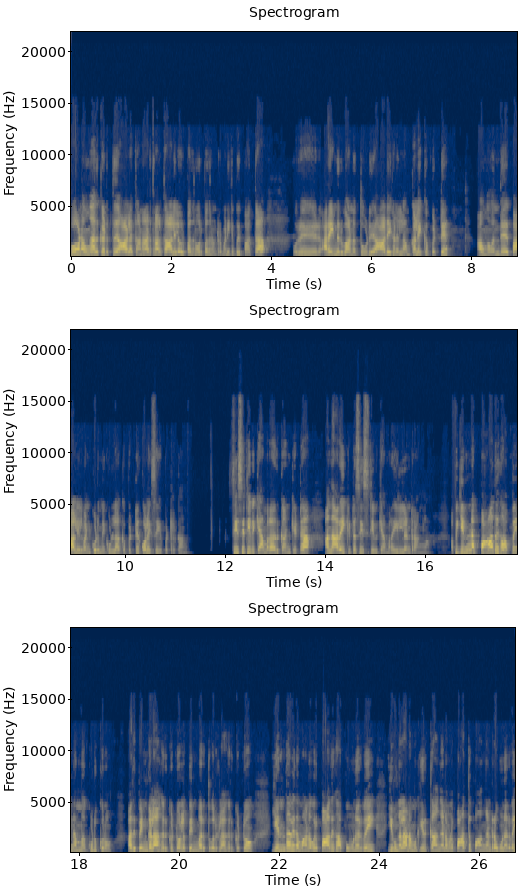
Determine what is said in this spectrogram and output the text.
போனவங்க அதுக்கடுத்து ஆளை அடுத்த நாள் காலையில் ஒரு பதினோரு பதினொன்றரை மணிக்கு போய் பார்த்தா ஒரு அரை நிர்வாணத்தோடு ஆடைகள் எல்லாம் கலைக்கப்பட்டு அவங்க வந்து பாலியல் வன்கொடுமைக்கு உள்ளாக்கப்பட்டு கொலை செய்யப்பட்டிருக்காங்க. சிசிடிவி கேமரா இருக்கான்னு கேட்டால் அந்த அறைக்கிட்ட சிசிடிவி கேமரா இல்லைன்றாங்களாம். அப்போ என்ன பாதுகாப்பை நம்ம கொடுக்குறோம்? அது பெண்களாக இருக்கட்டும் இல்லை பெண் மருத்துவர்களாக இருக்கட்டும் எந்த விதமான ஒரு பாதுகாப்பு உணர்வை இவங்கெல்லாம் நமக்கு இருக்காங்க நம்மளை பார்த்துப்பாங்கன்ற உணர்வை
